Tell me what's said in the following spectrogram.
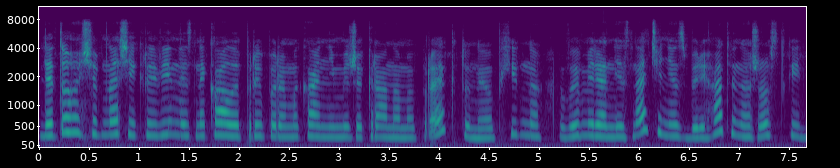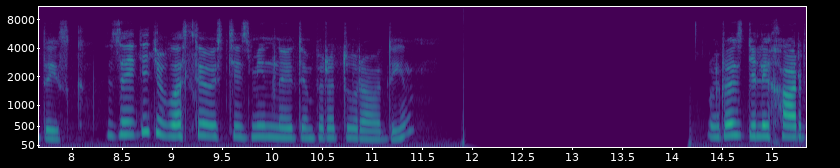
Для того, щоб наші криві не зникали при перемиканні між екранами проекту, необхідно виміряні значення зберігати на жорсткий диск. Зайдіть у властивості змінної температура 1. У розділі Hard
